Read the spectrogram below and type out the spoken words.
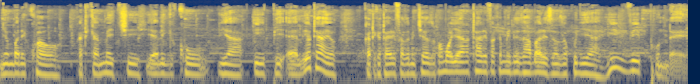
nyumbani kwao katika mechi ya ligi kuu ya EPL. Yote hayo katika taarifa za michezo, pamoja na taarifa kamili za habari zinazokujia hivi punde.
